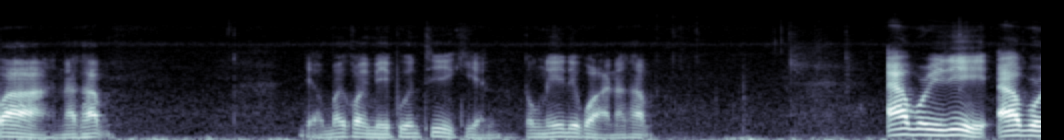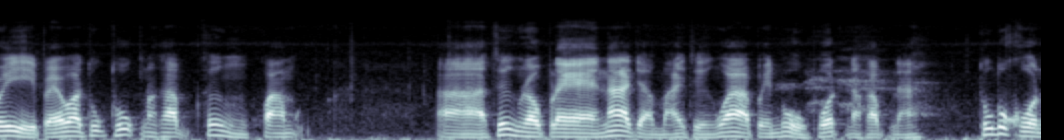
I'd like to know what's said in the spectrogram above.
ว่านะครับ เดี๋ยวไม่ค่อยมีพื้นที่เขียนตรงนี้ดีกว่านะครับ every every แปลว่าทุกๆนะครับ ซึ่งความซึ่งเราแปลน่าจะหมายถึงว่าเป็นผู้พจน์นะครับนะ ทุกๆคน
